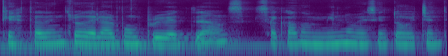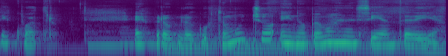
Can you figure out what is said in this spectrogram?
que está dentro del álbum Private Dance sacado en 1984. Espero que les guste mucho y nos vemos en el siguiente día.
